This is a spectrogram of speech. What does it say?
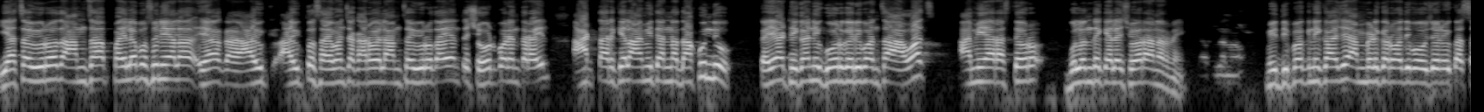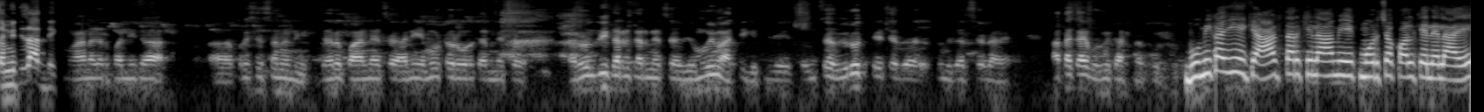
याचा विरोध आमचा पहिल्यापासून याला या आयुक्त आयुक्त साहेबांच्या कारवाईला आमचा विरोध आहे आणि तो शेवटपर्यंत राहील. आठ तारखेला आम्ही त्यांना दाखवून देऊ. का या ठिकाणी गोरगरिबांचा आवाज आम्ही या रस्त्यावर बुलंद केल्याशिवाय राहणार नाही. आपलं नाव? मी दीपक निकाळजे आंबेडकरवादी बहुजन विकास समितीचा अध्यक्ष. महानगरपालिका प्रशासनाने घर पाळण्याचं आणि मोठं रोड करण्याचं रुंदीकरण करण्याचं जे मोहीम हाती घेतली आहे तुमचा विरोध त्याच्यात तुम्ही दर्शवला आहे. आता काय भूमिका असणार भूमिका ही आहे की आठ तारखेला आम्ही एक मोर्चा कॉल केलेला आहे.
